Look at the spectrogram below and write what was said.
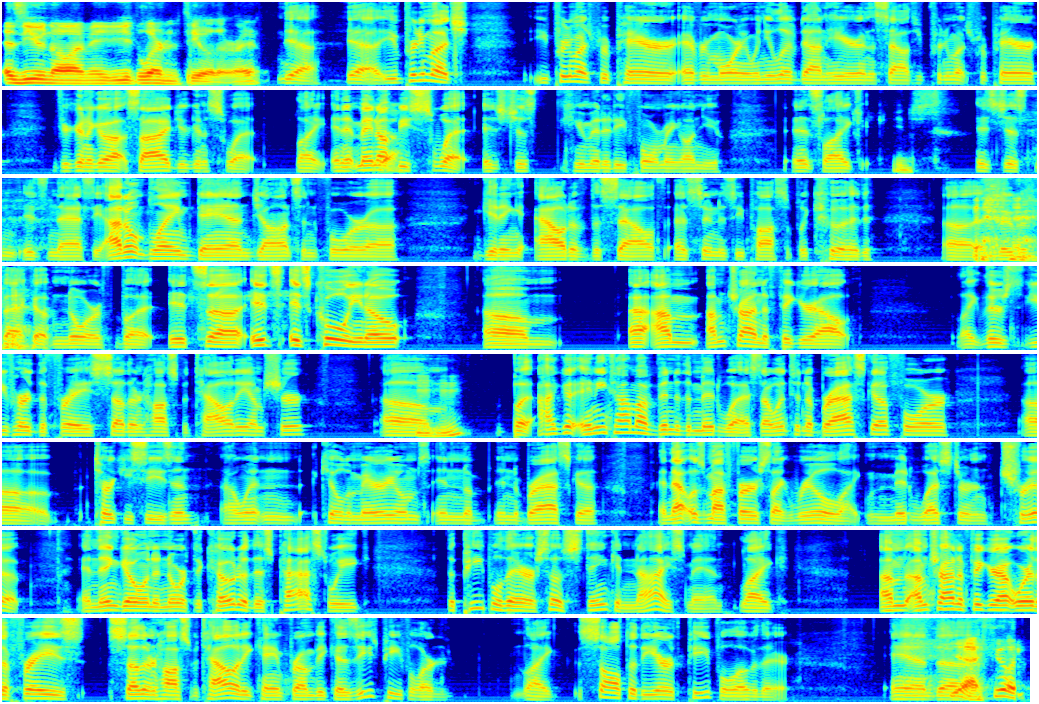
as you know, I mean, you learn to deal with it, right? Yeah, yeah. You pretty much, you pretty much prepare every morning when you live down here in the south. You pretty much prepare. If you're going to go outside, you're going to sweat. Like, and it may not yeah. be sweat; it's just humidity forming on you. And it's like, just... it's just, it's nasty. I don't blame Dan Johnson for uh, getting out of the south as soon as he possibly could. Uh, and moving back up north, but it's uh, it's it's cool, you know. Um, I, I'm I'm trying to figure out like there's you've heard the phrase Southern hospitality, I'm sure. Um, mm-hmm. But I go anytime I've been to the Midwest. I went to Nebraska for uh, turkey season. I went and killed a Merriam's in in Nebraska, and that was my first like real like Midwestern trip. And then going to North Dakota this past week, the people there are so stinking nice, man. Like I'm I'm trying to figure out where the phrase Southern hospitality came from because these people are like salt of the earth people over there. And uh, yeah, I feel like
